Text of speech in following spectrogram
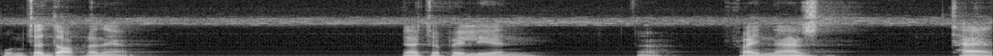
ผมจะดรอปแล้วเนี่ย แล้วจะไปเรียน finance แทน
